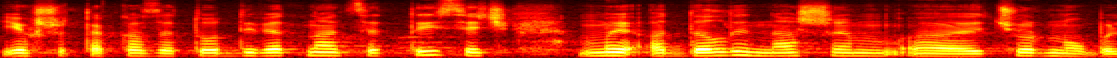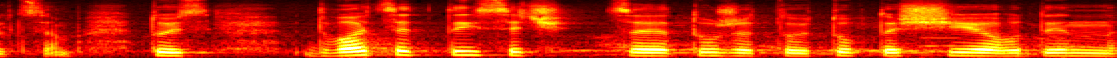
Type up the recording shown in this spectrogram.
якщо так казати, то 19 тисяч ми віддали нашим е, чорнобильцям. Тобто 20 тисяч це теж тобто ще один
